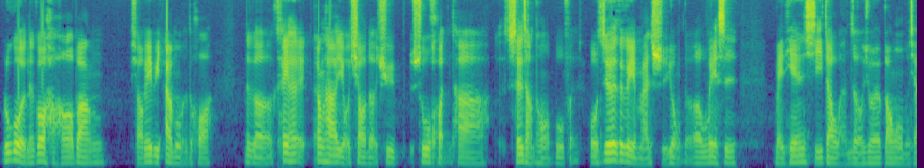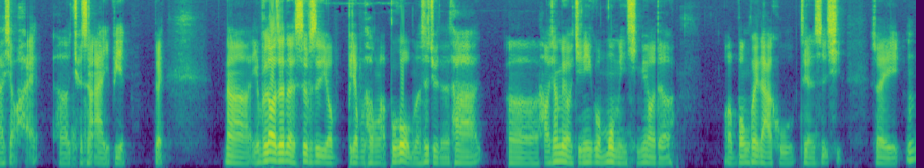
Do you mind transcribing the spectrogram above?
如果能够好好帮小 baby 按摩的话，那个可以让他有效的去舒缓他生长痛的部分。我觉得这个也蛮实用的。呃，我也是每天洗澡完之后就会帮我们家小孩呃全身按一遍，对。那也不知道真的是不是有比较不通了，不过我们是觉得他呃好像没有经历过莫名其妙的呃崩溃大哭这件事情，所以嗯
